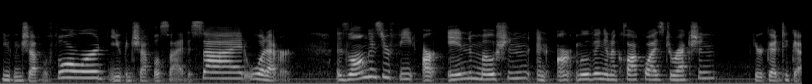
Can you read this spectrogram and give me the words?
You can shuffle forward, you can shuffle side to side, whatever. As long as your feet are in motion and aren't moving in a clockwise direction, you're good to go.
